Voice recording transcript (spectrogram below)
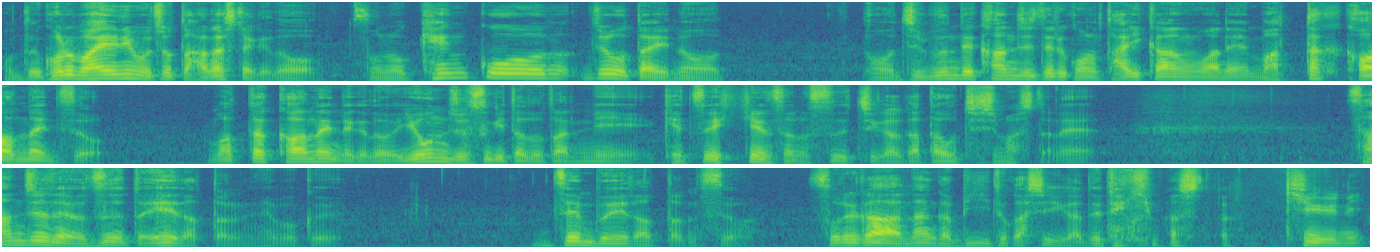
本当にこれ前にもちょっと話したけどその健康状態の自分で感じてるこの体感はね全く変わんないんですよ。全く変わんないんだけど40過ぎた途端に血液検査の数値がガタ落ちしましたね。30代はずっと A だったのにね僕。全部 A だったんですよ。それがなんか B とか C が出てきました。急に。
